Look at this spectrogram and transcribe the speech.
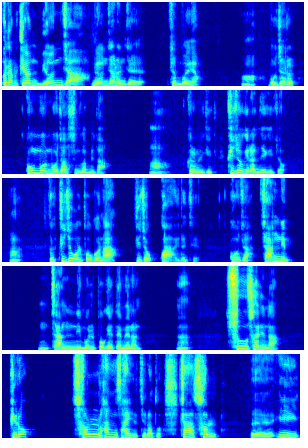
그다음에 견 면자 면자는 이제 저 뭐예요? 어, 모자를 공무원 모자 쓴 겁니다. 어, 그러면 이게 귀족이란 얘기죠. 어, 그 귀족을 보거나 귀족과 이러죠. 고자 장님 음, 장님을 보게 되면은 어, 수설이나 비록 설 한 사일지라도 자 설 이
